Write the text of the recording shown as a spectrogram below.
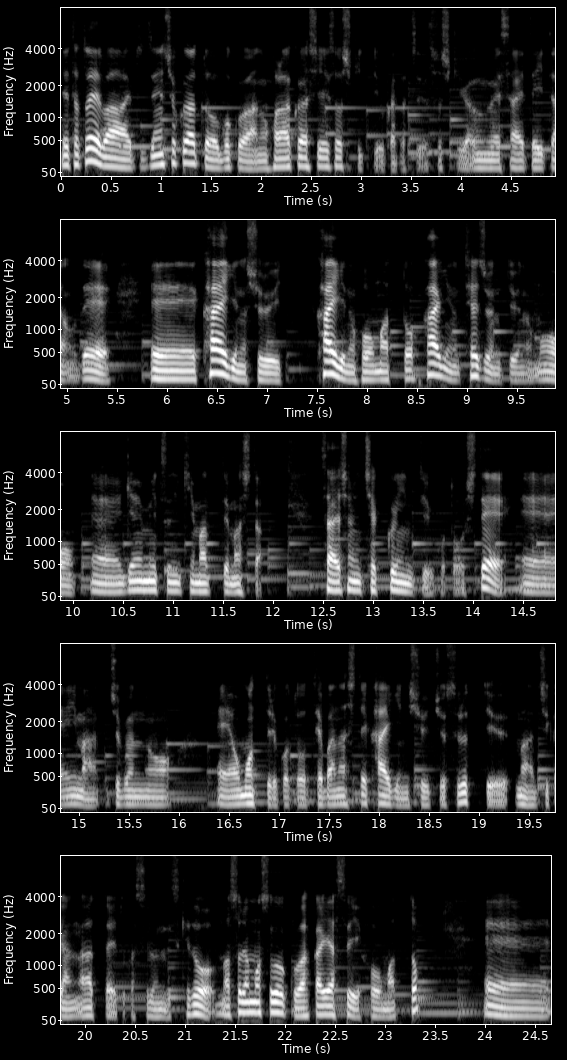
で例えば、えっと、前職だと僕はあのホラークラシー組織っていう形で組織が運営されていたので、えー、会議の種類、会議のフォーマット、会議の手順っていうのも、えー、厳密に決まってました。最初にチェックインということをして、えー、今自分の、えー、思ってることを手放して会議に集中するっていう、まあ、時間があったりとかするんですけど、まあ、それもすごく分かりやすいフォーマット、え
